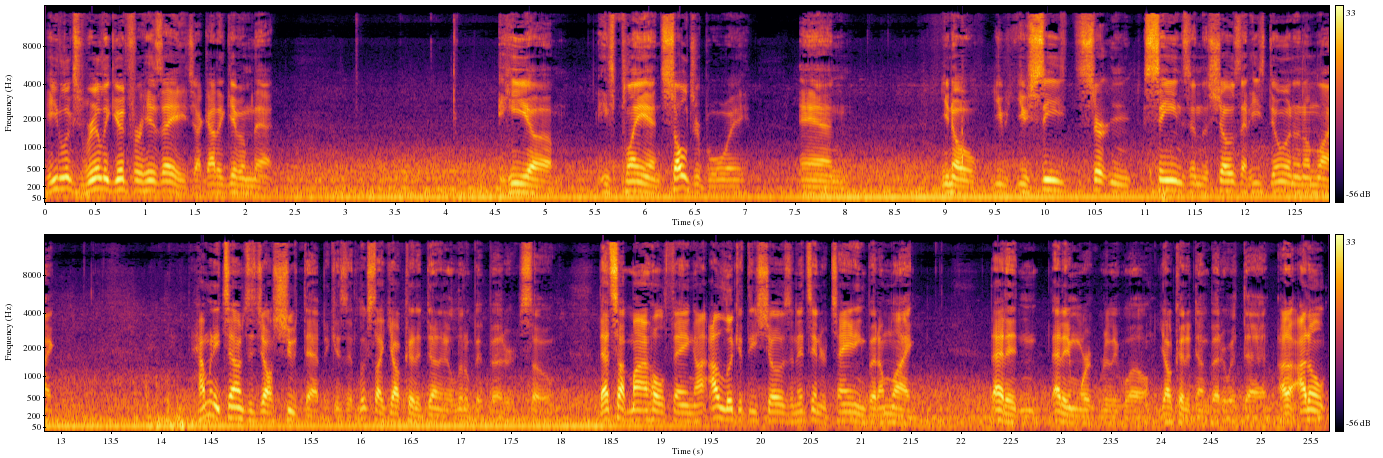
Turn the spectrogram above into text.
he looks really good for his age i gotta give him that he um, he's playing soldier boy and you know, you, you see certain scenes in the shows that he's doing, and I'm like, how many times did y'all shoot that? Because it looks like y'all could have done it a little bit better. So that's my whole thing. I, I look at these shows and it's entertaining, but I'm like, that didn't that didn't work really well. Y'all could have done better with that. I, I don't.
